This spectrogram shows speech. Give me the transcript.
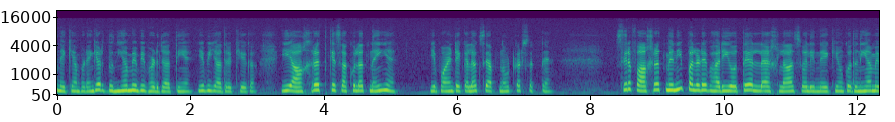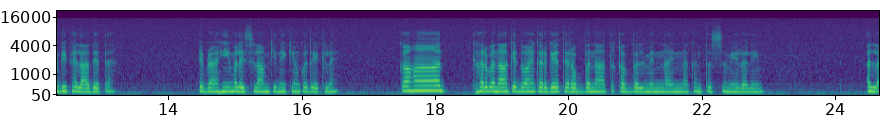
نیکیاں بڑھیں گی اور دنیا میں بھی بڑھ جاتی ہیں۔ یہ بھی یاد رکھیے گا۔ یہ آخرت کے سکولت نہیں ہے یہ پوائنٹ ایک الگ سے آپ نوٹ کر سکتے ہیں۔ صرف آخرت میں نہیں، پلڑے بھاری ہوتے، اللہ اخلاص والی نیکیوں کو دنیا میں بھی پھیلا دیتا ہے۔ ابراہیم علیہ السلام کی نیکیوں کو دیکھ لیں۔ کہاں گھر بنا کے دعائیں کر گئے تھے؟ ربنا تقبل منا ان کنت السمیع علیم اللہ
